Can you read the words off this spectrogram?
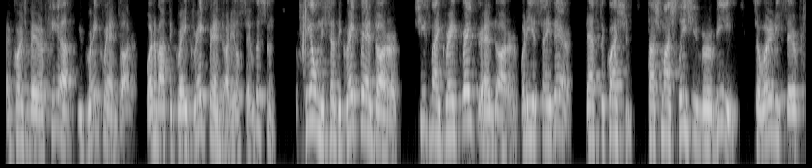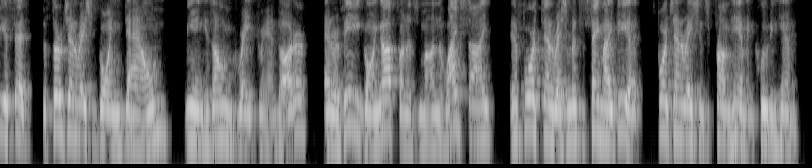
according to Berafia, your great granddaughter. What about the great great granddaughter? He'll say, listen, he only said the great granddaughter. She's my great great granddaughter. What do you say there? That's the question. Tashma Shlishi Ravi. So what did he say? Rav said the third generation going down, meaning his own great granddaughter, and Ravi going up on his on the wife's side in a fourth generation. But it's the same idea. Four generations from him, including him.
